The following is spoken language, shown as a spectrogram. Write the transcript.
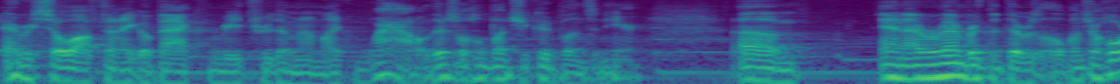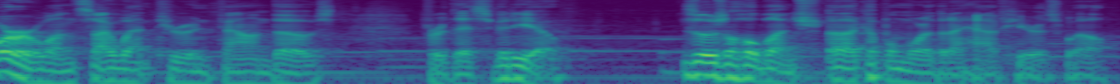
every so often I go back and read through them, and I'm like, wow, there's a whole bunch of good ones in here. Um, and I remembered that there was a whole bunch of horror ones, so I went through and found those for this video. So there's a whole bunch, uh, a couple more that I have here as well.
